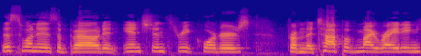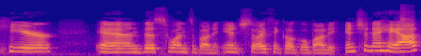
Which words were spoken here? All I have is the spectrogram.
this one is about an inch and three quarters from the top of my writing here. And this one's about an inch. So I think I'll go about an inch and a half.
